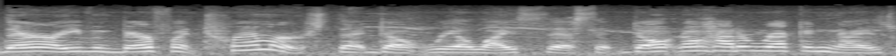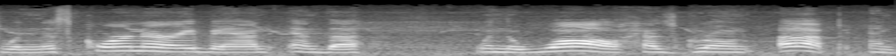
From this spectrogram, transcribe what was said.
there are even barefoot trimmers that don't realize this, that don't know how to recognize when this coronary band and the when the wall has grown up and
